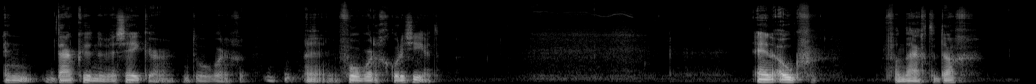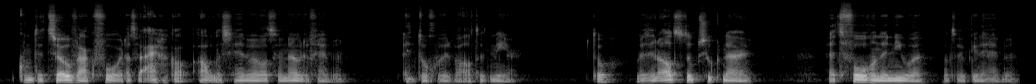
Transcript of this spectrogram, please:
En daar kunnen we zeker door worden, uh, voor worden gecorrigeerd. En ook vandaag de dag komt het zo vaak voor dat we eigenlijk al alles hebben wat we nodig hebben. En toch willen we altijd meer. Toch? We zijn altijd op zoek naar het volgende nieuwe wat we kunnen hebben.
